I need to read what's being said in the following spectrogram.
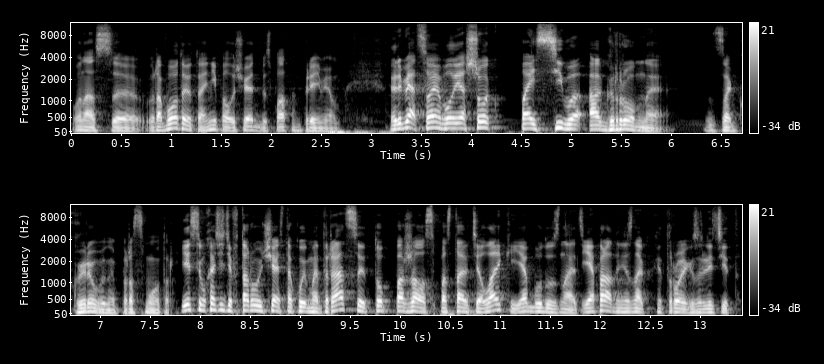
у нас э, работают, они получают бесплатный премиум. Ребят, с вами был я Шок. Спасибо огромное за гребаный просмотр. Если вы хотите вторую часть такой модерации, то, пожалуйста, поставьте лайк, и я буду знать. Я правда не знаю, как этот ролик залетит.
